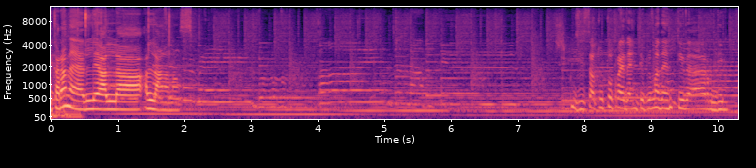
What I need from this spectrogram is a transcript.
caramelle all'ananas. Mi si sta tutto tra i denti, prima denti verdi.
